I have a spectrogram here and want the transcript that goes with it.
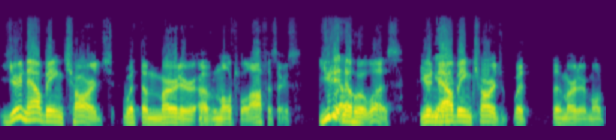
You're now being charged with the murder of multiple officers. You didn't Yep. know who it was. You're Yeah. now being charged with the murder of mul-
